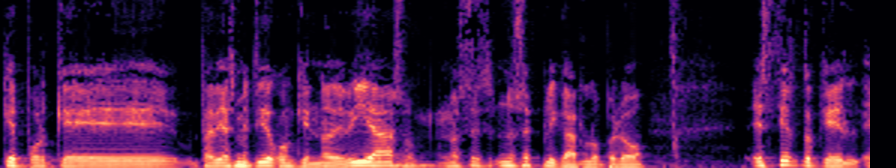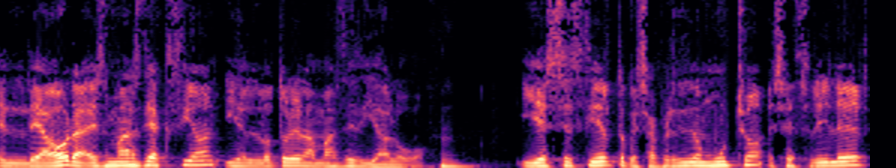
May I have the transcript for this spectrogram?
que porque te habías metido con quien no debías no sé no sé explicarlo pero es cierto que el, el de ahora es más de acción y el otro era más de diálogo y ese es cierto que se ha perdido mucho ese thriller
